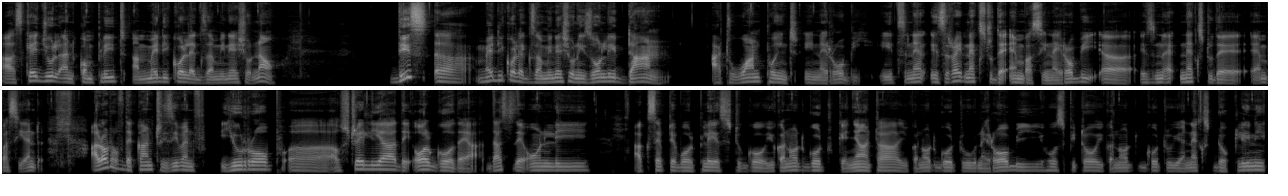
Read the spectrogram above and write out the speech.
Uh, schedule and complete a medical examination. Now this uh, medical examination is only done at one point in nairobi. It's ne- it's right next to the embassy. Nairobi uh, is ne- next to the embassy. And a lot of the countries even europe uh, australia they all go there. That's the only acceptable place to go. You cannot go to kenyatta. You cannot go to nairobi hospital. You cannot go to your next door clinic.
